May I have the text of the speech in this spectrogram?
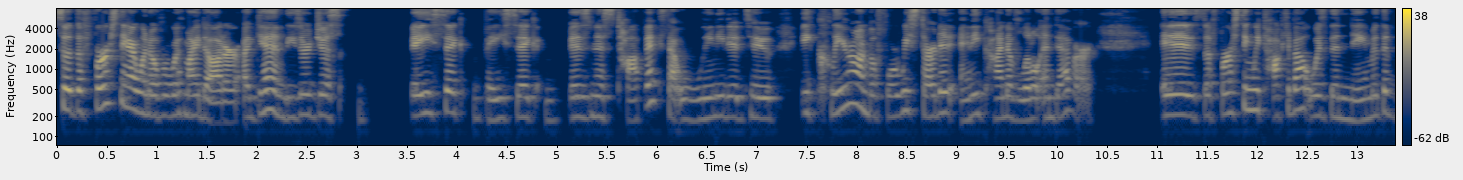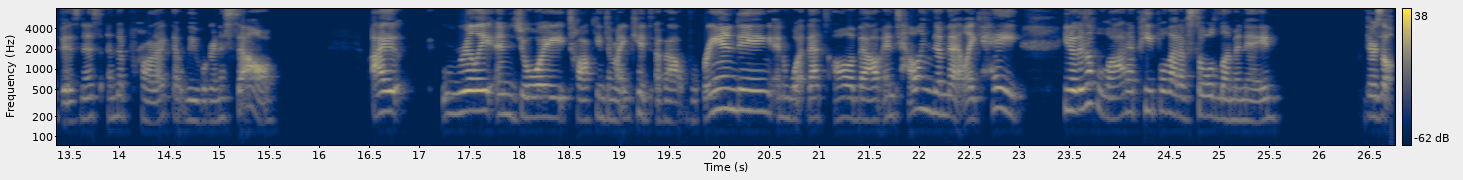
So, the first thing I went over with my daughter, again, these are just basic, basic business topics that we needed to be clear on before we started any kind of little endeavor is the first thing we talked about was the name of the business and the product that we were going to sell. I really enjoy talking to my kids about branding and what that's all about and telling them that, like, hey, you know, there's a lot of people that have sold lemonade. There's a,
